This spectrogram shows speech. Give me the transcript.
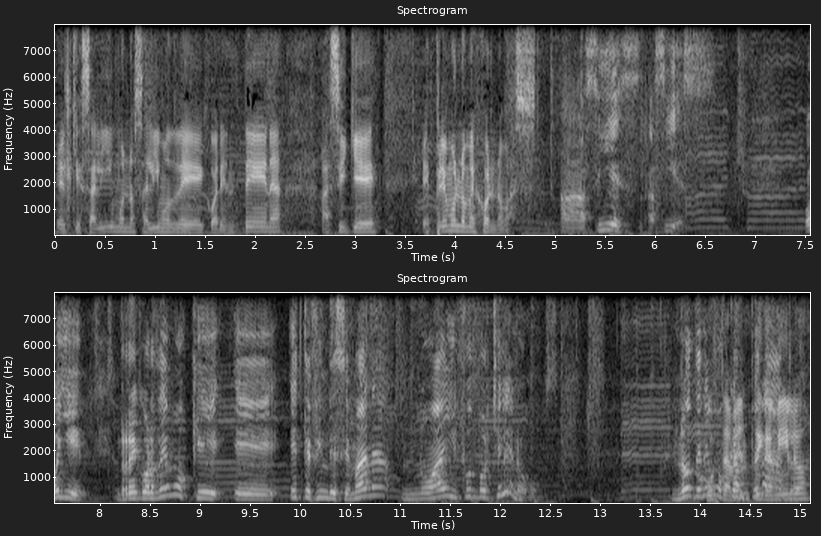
el que salimos, no salimos de cuarentena, así que esperemos lo mejor nomás. Así es, así es. Oye, Recordemos que eh, este fin de semana no hay fútbol chileno. No tenemos Justamente, Camilo.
